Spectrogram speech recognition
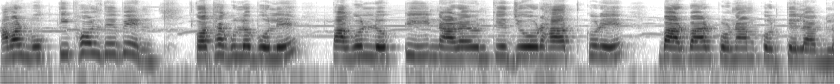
আমার মুক্তি ফল দেবেন? কথাগুলো বলে পাগল লোকটি নারায়ণকে জোর হাত করে বারবার প্রণাম করতে লাগল।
